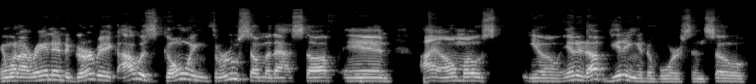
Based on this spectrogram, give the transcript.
And when I ran into Gerbic, I was going through some of that stuff. And I almost you know, ended up getting a divorce. And so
